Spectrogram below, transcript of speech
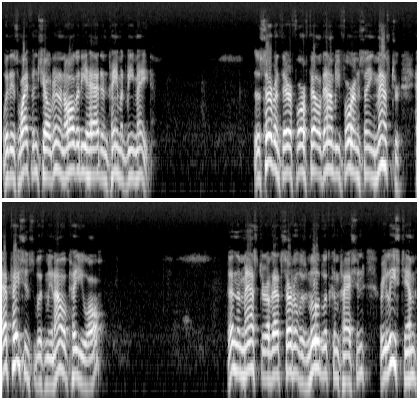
with his wife and children and all that he had, and payment be made. The servant therefore fell down before him, saying, Master, have patience with me, and I will pay you all. Then the master of that servant was moved with compassion, released him,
